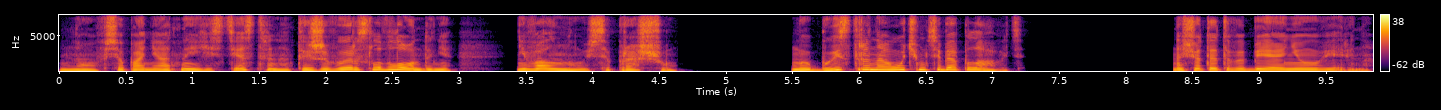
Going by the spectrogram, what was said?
Но все понятно и естественно. Ты же выросла в Лондоне. Не волнуйся, прошу. Мы быстро научим тебя плавать. Насчет этого Беа не уверена.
